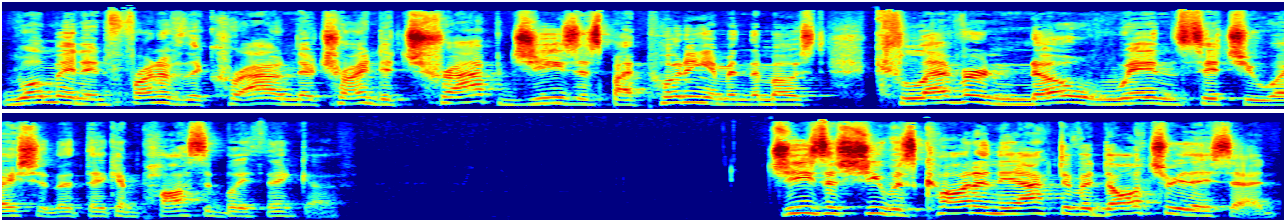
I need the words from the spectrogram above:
woman in front of the crowd and they're trying to trap Jesus by putting him in the most clever no win situation that they can possibly think of. Jesus, she was caught in the act of adultery, they said.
